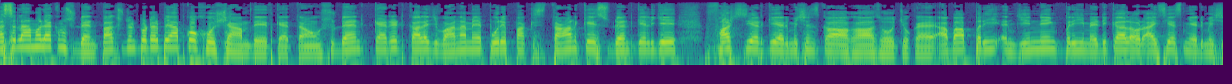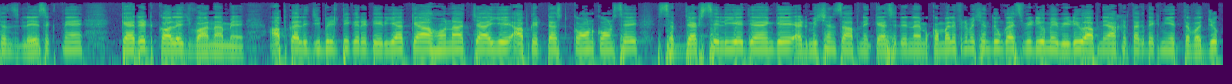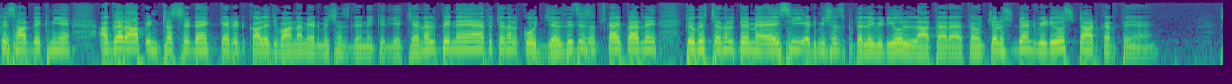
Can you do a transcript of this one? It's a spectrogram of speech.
Aslam student, Pak student portal पे आपको खुश आमदेद कहता हूँ। स्टूडेंट, कैडेट कॉलेज वाना में पूरे पाकिस्तान के स्टूडेंट के लिए फ़र्स्ट ईयर के एडमिशन्स का आगाज़ हो चुका है। अब आप प्री इंजीनियरिंग प्री मेडिकल और आईसीएस में एडमिशन ले सकते हैं कैडेट कॉलेज वाना में। आपका एलिजिबिलिटी क्राइटेरिया क्या होना चाहिए? आपके टेस्ट कौन कौन से सब्जेक्ट से लिए जाएँगे? एडमिशन आपने कैसे लेना है? मुकम्मल इन्फॉर्मेशन दूँगा इस वीडियो में। वीडियो आपने आखिर तक देखनी है, तवज्जो के साथ देखनी है। अगर आप इंटरेस्टेड हैं कैडेट कॉलेज वाना में एडमिशन लेने के लिए। चैनल पर नया है तो चैनल को जल्दी से सब्सक्राइब कर लें, क्योंकि इस चैनल पे मैं ऐसी एडमिशन पहले वीडियो लाता रहता हूँ। चलो स्टूडेंट वीडियो स्टार्ट करते हैं।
